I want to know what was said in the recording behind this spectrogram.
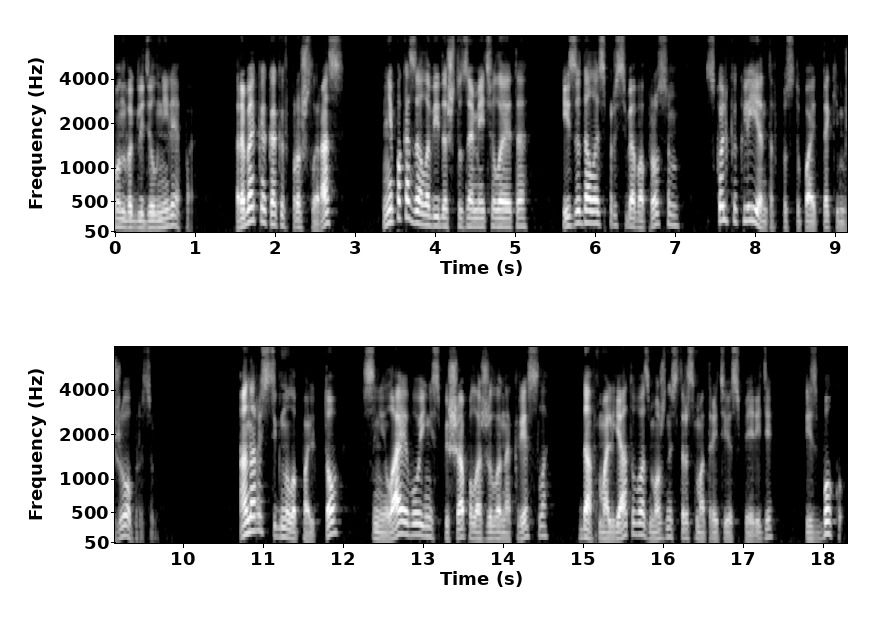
он выглядел нелепо. Ребекка, как и в прошлый раз, не показала вида, что заметила это, и задалась про себя вопросом, сколько клиентов поступает таким же образом. Она расстегнула пальто, сняла его и не спеша положила на кресло, дав Мальяту возможность рассмотреть ее спереди и сбоку.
